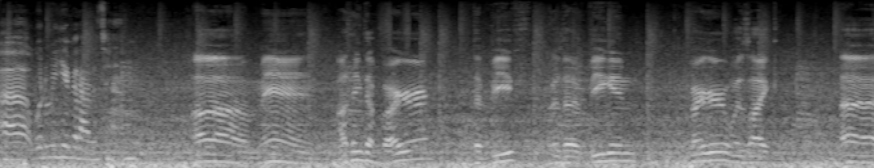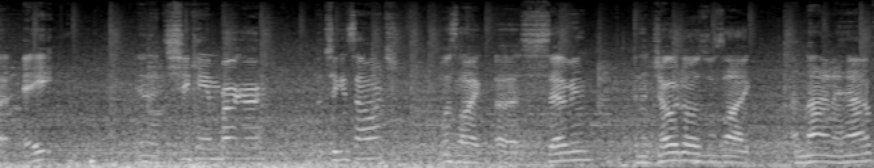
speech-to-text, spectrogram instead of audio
Uh, what do we give it out of 10? Oh man, I think the burger, the beef or the vegan burger was like uh eight, and the chicken burger, the chicken sandwich was like a seven, and the JoJo's was like a nine and a half.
